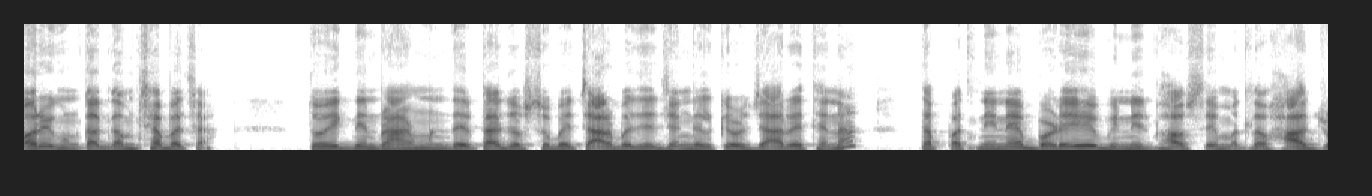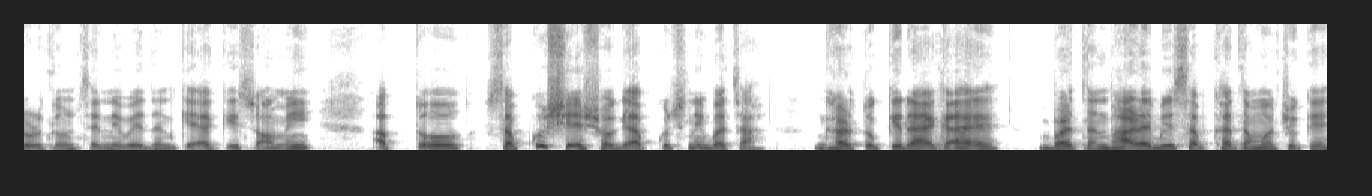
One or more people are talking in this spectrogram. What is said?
और एक उनका गमछा बचा। तो एक दिन ब्राह्मण देवता जब सुबह 4 बजे जंगल की ओर जा रहे थे ना, तब पत्नी ने बड़े विनीत भाव से मतलब हाथ जोड़ के उनसे निवेदन किया कि स्वामी अब तो सब कुछ शेष हो गया, अब कुछ नहीं बचा। घर तो किराए का है, बर्तन भाड़े भी सब खत्म हो चुके।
